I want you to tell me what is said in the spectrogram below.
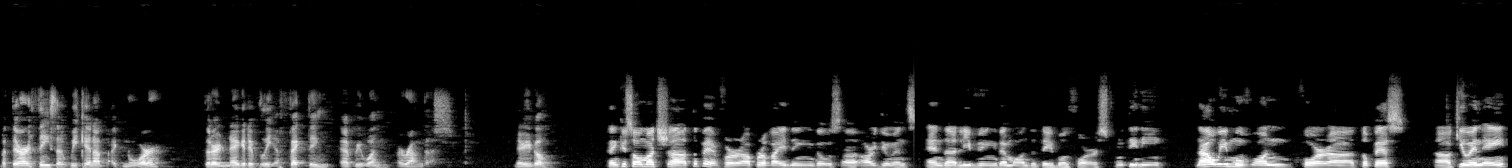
but there are things that we cannot ignore that are negatively affecting everyone around us. There you go. Thank you so much, uh, Tope, for uh, providing those uh, arguments and uh, leaving them on the table for scrutiny. Now we move on for uh, Tope's uh, Q&A.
